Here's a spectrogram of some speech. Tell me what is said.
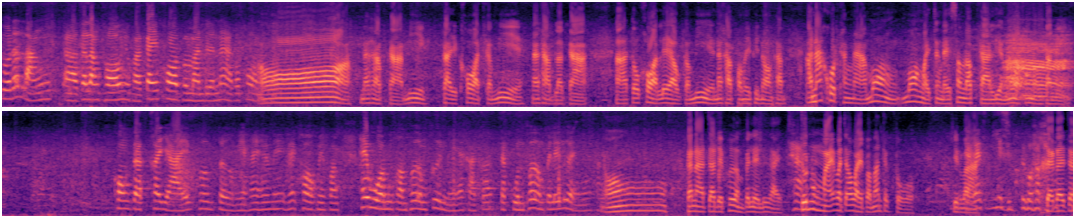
ตัวด้านหลังอ่ากำลังท้องอยู่ค่ะ ใกล้คลอดประมาณเดือนหน้าก็คลอดอ๋อ นะครับกามีไก่คลอดกับมีนะครับแล้วก็อ่าตัวคลอดแล้วกับมีนะครับพ่อแม่พี่น้องครับ อนาคตข้างหน้ามองมองไว้จังไดสำหรับการเลี้ยงงัวของน้องตามีคงจะขยายเพิ่มเติมอย่างให้ให้ให้ให้คอกมีความให้วัวมีความเพิ่มขึ้นอย่างเงี้ยค่ะ ก็จะคูณเพิ่มไปเรื่อยๆอย่างเงี้ยค่ะ อ๋อก็น่าจะได้เพิ่มไปเรื่อยค่ะๆจุดมุ่งหมายว่าจะเอาไว้ประมาณจักโตว คิดอว่ายากได้สักยี่สิบตัวอยาค่ะกได้จะ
